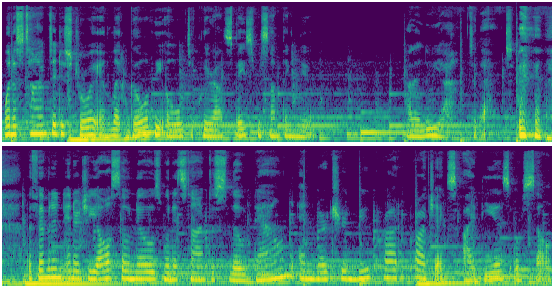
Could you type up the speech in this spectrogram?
when it's time to destroy and let go of the old to clear out space for something new. Hallelujah to that. the feminine energy also knows when it's time to slow down and nurture new product projects, ideas, or self.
